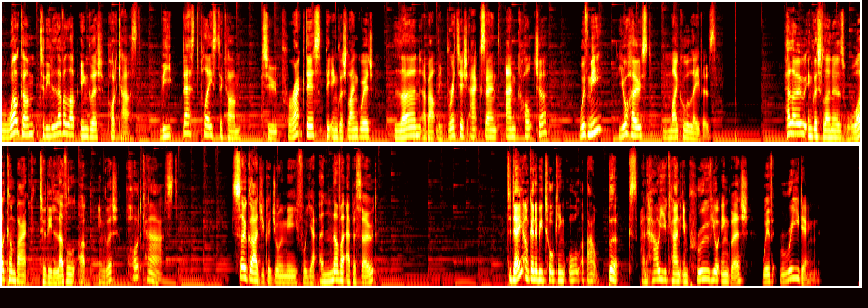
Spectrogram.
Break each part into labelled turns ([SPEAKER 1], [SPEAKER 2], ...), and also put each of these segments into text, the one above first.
[SPEAKER 1] Welcome to the Level Up English podcast, the best place to come to practice the English language, learn about the British accent and culture, with me, your host, Michael Lavers. Hello, English learners. Welcome back to the Level Up English podcast. So glad you could join me for yet another episode. Today, I'm going to be talking all about books and how you can improve your English with reading.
